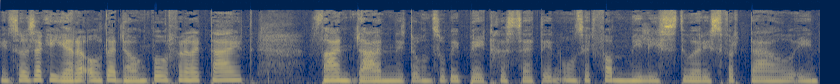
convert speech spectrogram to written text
En so is ek die Here altyd dankbaar vir daai tyd. Van dan het ons op die bed gesit en ons het familiestories vertel en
